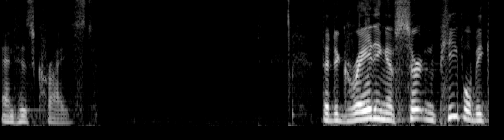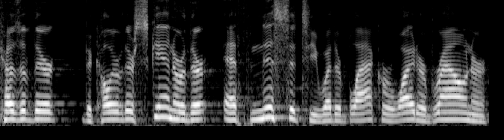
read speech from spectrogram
and his Christ. The degrading of certain people because of their, the color of their skin or their ethnicity, whether black or white or brown or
